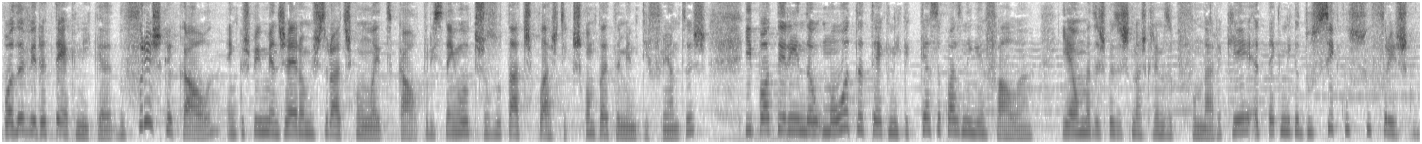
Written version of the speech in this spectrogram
Pode haver a técnica do fresco cal, em que os pigmentos já eram misturados com leite de cal, por isso tem outros resultados plásticos completamente diferentes. E pode ter ainda uma outra técnica que essa quase ninguém fala, e é uma das coisas que nós queremos aprofundar, que é a técnica do seco fresco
